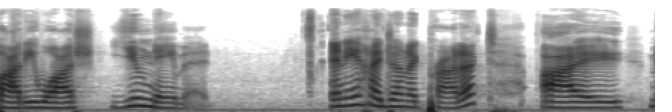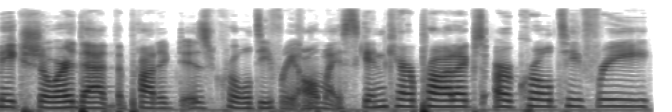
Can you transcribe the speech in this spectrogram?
body wash, you name it. Any hygienic product, I make sure that the product is cruelty free. All my skincare products are cruelty free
